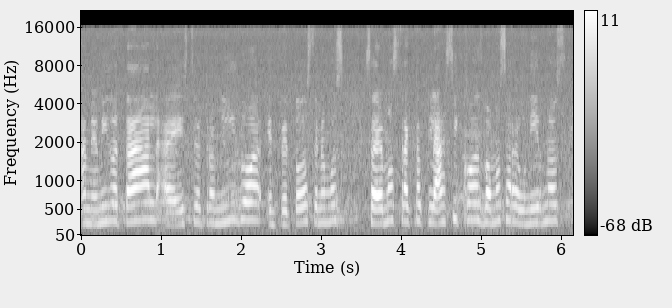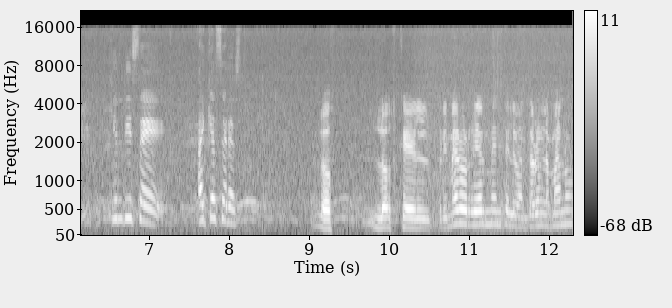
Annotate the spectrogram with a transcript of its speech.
a mi amigo tal, a este otro amigo? Entre todos tenemos, sabemos tracto clásicos, vamos a reunirnos. ¿Quién dice, hay que hacer esto? Los, los que el primero realmente levantaron la mano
